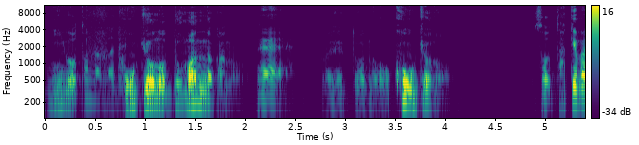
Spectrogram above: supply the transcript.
見事なまで、東京のど真ん中のええ。えっ、とあの皇居の。そう竹橋？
